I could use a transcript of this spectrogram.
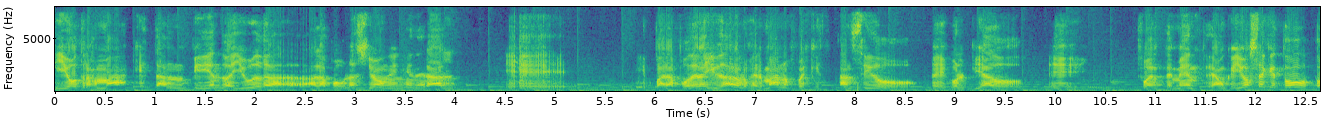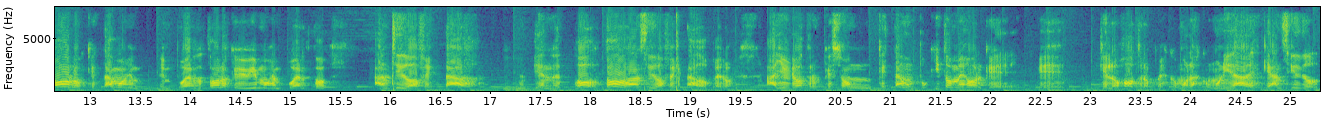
y otras más que están pidiendo ayuda a la población en general para poder ayudar a los hermanos pues que han sido golpeados fuertemente. Aunque yo sé que todos, todos los que estamos en, Puerto, todos los que vivimos en Puerto han sido afectados, ¿entiendes? Todos, todos, han sido afectados, pero hay otros que son que están un poquito mejor que, que, los otros, pues como las comunidades que han sido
